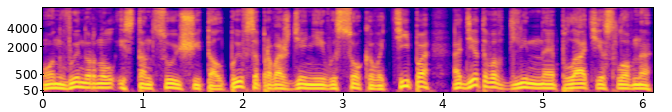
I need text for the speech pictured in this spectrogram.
Он вынырнул из танцующей толпы в сопровождении высокого типа, одетого в длинное платье, словно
